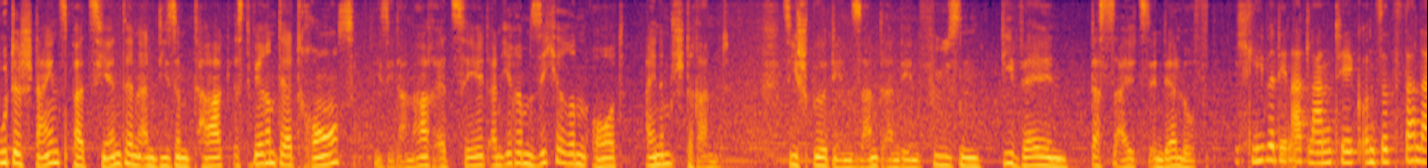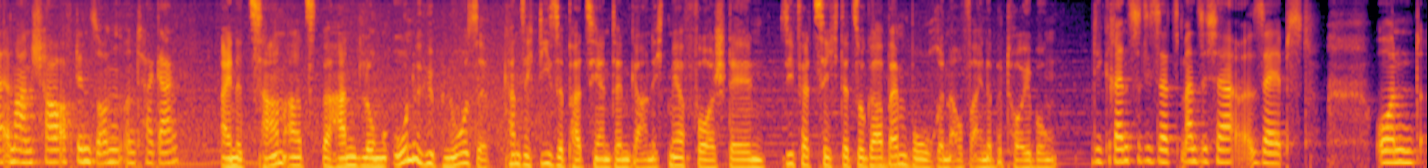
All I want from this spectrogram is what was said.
Ute Steins Patientin an diesem Tag ist während der Trance, wie sie danach erzählt, an ihrem sicheren Ort, einem Strand. Sie spürt den Sand an den Füßen, die Wellen, das Salz in der Luft. Ich liebe den Atlantik und sitze dann da immer und schaue auf den Sonnenuntergang. Eine Zahnarztbehandlung ohne Hypnose kann sich diese Patientin gar nicht mehr vorstellen. Sie verzichtet sogar beim Bohren auf eine Betäubung. Die Grenze, die setzt man sich ja selbst. Und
